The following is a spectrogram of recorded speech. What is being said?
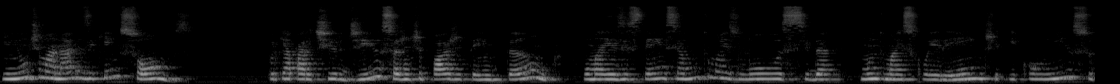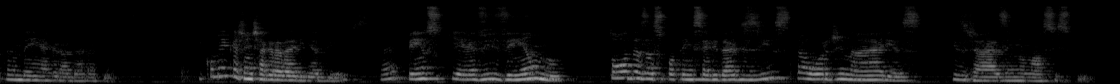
Em última análise, quem somos. Porque a partir disso a gente pode ter então uma existência muito mais lúcida, muito mais coerente e com isso também agradar a Deus. Como é que a gente agradaria a Deus? Né? Penso que é vivendo todas as potencialidades extraordinárias que jazem no nosso espírito.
